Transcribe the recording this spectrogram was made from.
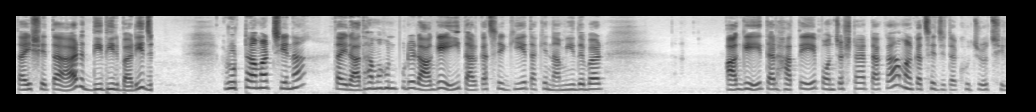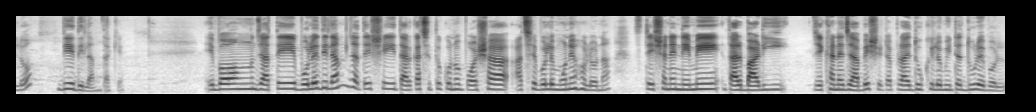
তাই সে তার দিদির বাড়ি রুটটা আমার চেনা তাই রাধামোহনপুরের আগেই তার কাছে গিয়ে তাকে নামিয়ে দেবার আগে তার হাতে পঞ্চাশ টাকা টাকা আমার কাছে যেটা খুচরো ছিল দিয়ে দিলাম তাকে। এবং যাতে বলে দিলাম যাতে সেই তার কাছে তো কোনো পয়সা আছে বলে মনে হলো না, স্টেশনে নেমে তার বাড়ি যেখানে যাবে সেটা প্রায় দু কিলোমিটার দূরে বলল।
